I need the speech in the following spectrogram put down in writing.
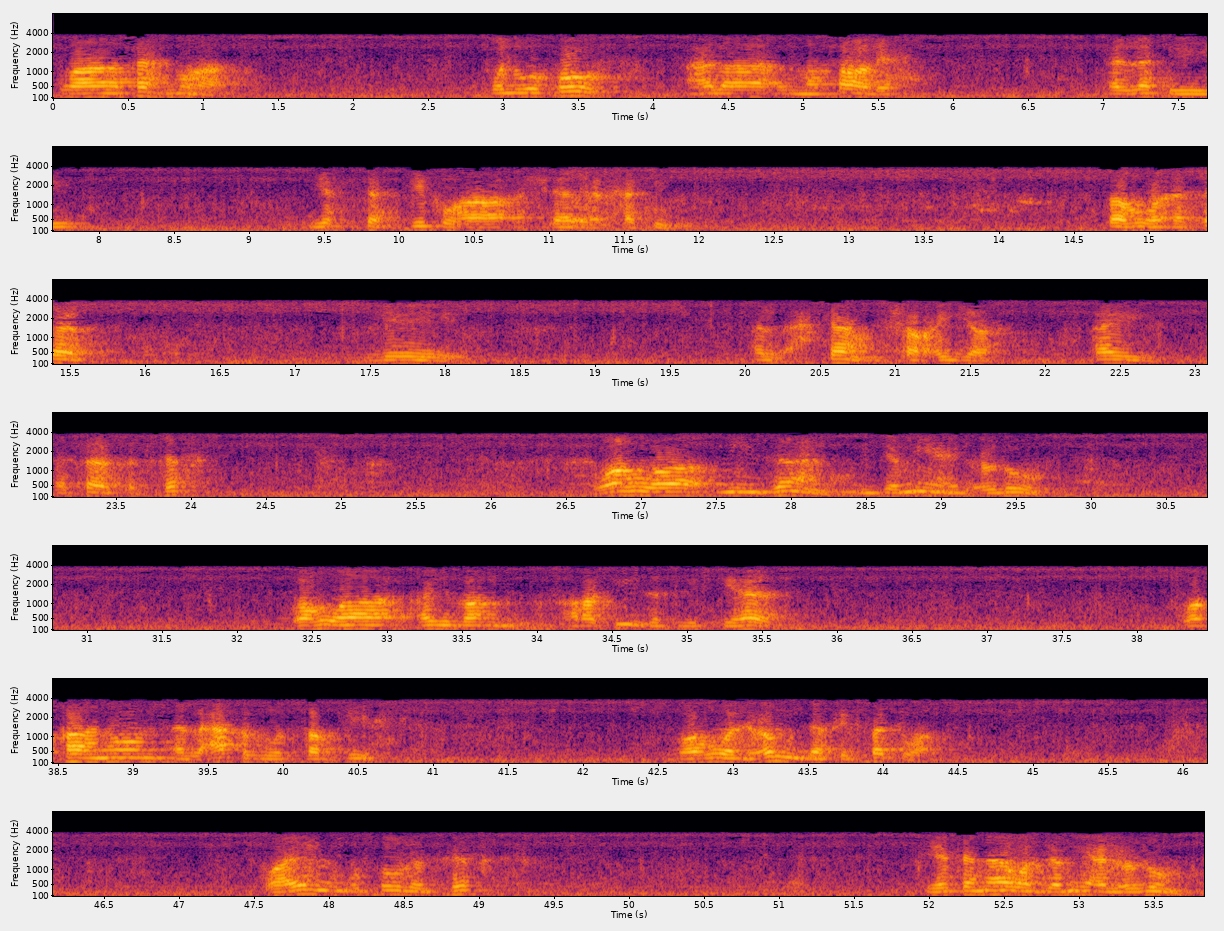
وفهمها والوقوف على المصالح التي يستهدفها الشارع الحكيم. فهو أساس للأحكام الشرعية أي أساس الفقه وهو ميزان لجميع العلوم وهو أيضا ركيزة الاجتهاد. وقانون العقل والترجيح وهو العمدة في الفتوى. وعلم أصول الفقه؟ يتناول جميع العلوم.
